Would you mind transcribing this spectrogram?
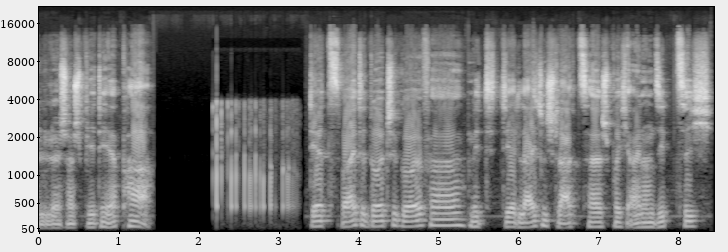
Löcher spielte er Paar. Der zweite deutsche Golfer mit der gleichen Schlagzahl, sprich 71,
